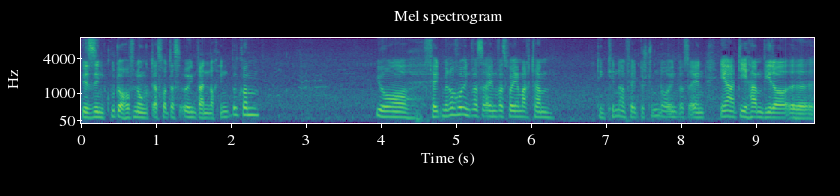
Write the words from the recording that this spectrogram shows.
wir sind guter Hoffnung, dass wir das irgendwann noch hinbekommen. Ja, fällt mir noch irgendwas ein, was wir gemacht haben? Den Kindern fällt bestimmt noch irgendwas ein. Ja, die haben wieder äh,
